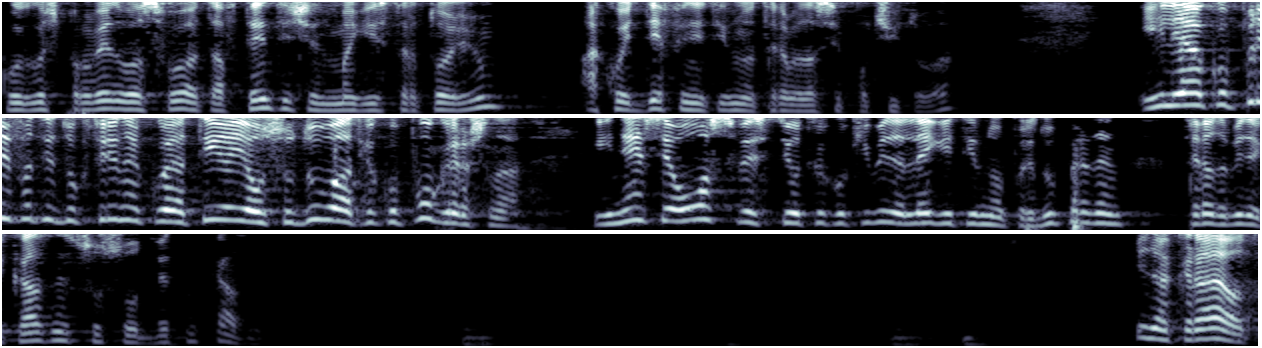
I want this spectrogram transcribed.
кој го спроведува својот автентичен магистраториум, а кој дефинитивно треба да се почитува, Или ако прифати доктрина која тие ја осудуваат како погрешна и не се освести од како ќе биде легитимно предупреден, треба да биде казнет со соодветна казна. И на крајот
